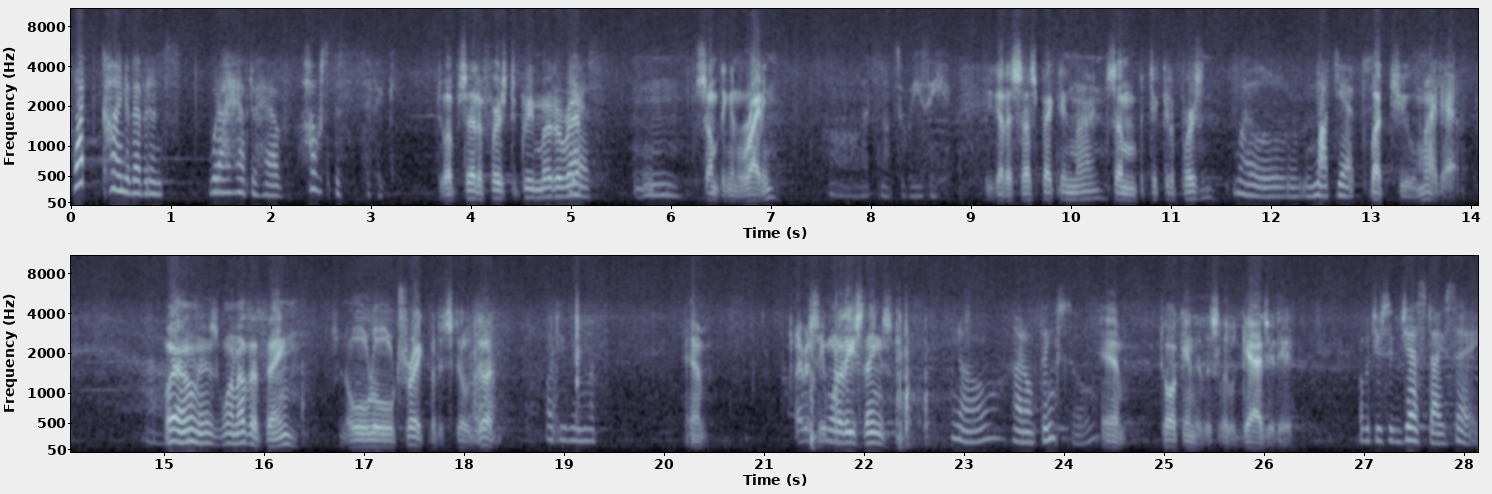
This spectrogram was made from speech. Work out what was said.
what kind of evidence would I have to have? How specific? To upset a first degree murder rap? Yes. Mm, something in writing. Oh, that's not so easy. You got a suspect in mind? Some particular person? Well, not yet. But you might have. Well, there's one other thing. It's an old, old trick, but it's still good. What do you mean? What? Yeah. Ever see one of these things? No, I don't think so. Yeah. Talk into this little gadget here. What would you suggest I say?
